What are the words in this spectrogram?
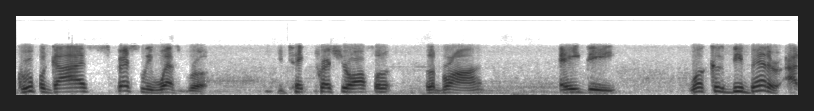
group of guys, especially Westbrook, you take pressure off of LeBron, AD, what could be better? I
